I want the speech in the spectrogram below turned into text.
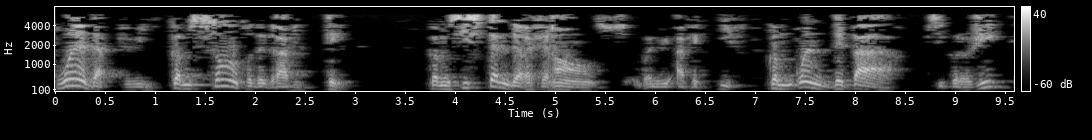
point d'appui, comme centre de gravité, comme système de référence au point affectif, comme point de départ psychologique,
